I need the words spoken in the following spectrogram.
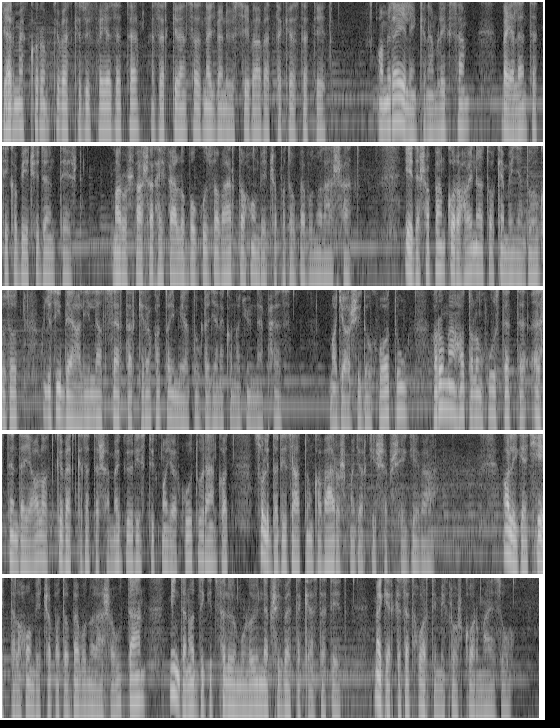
Gyermekkorom következő fejezete 1940 őszével vette kezdetét. Amire élénken emlékszem, bejelentették a bécsi döntést. Marosvásárhely fellobogózva várta a honvéd csapatok bevonulását. Édesapám kora hajnaltól keményen dolgozott, hogy az ideál illat szertár kirakatai méltók legyenek a nagy ünnephez. Magyar zsidók voltunk, a román hatalom húztette esztendeje alatt következetesen megőriztük magyar kultúránkat, szolidarizáltunk a város magyar kisebbségével. Alig egy héttel a honvéd csapatok bevonulása után minden addig itt felülmúló ünnepség vette kezdetét. Megérkezett Horti Miklós kormányzó.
